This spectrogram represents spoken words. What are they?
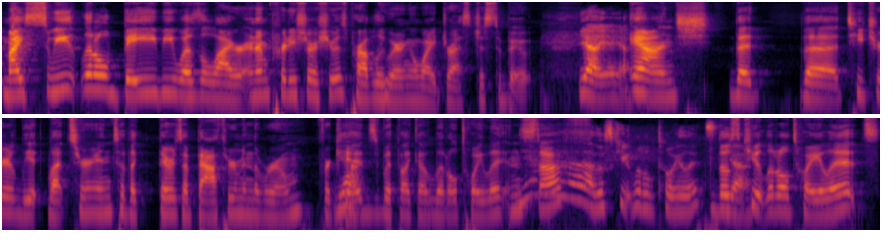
My sweet little baby was a liar. And I'm pretty sure she was probably wearing a white dress just to boot. yeah, yeah, yeah. And sh the the teacher lets her into the there's a bathroom in the room for Yeah. kids with like a little toilet and stuff. Yeah, those cute little toilets. those Yeah. cute little toilets.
